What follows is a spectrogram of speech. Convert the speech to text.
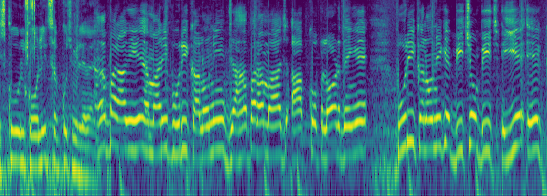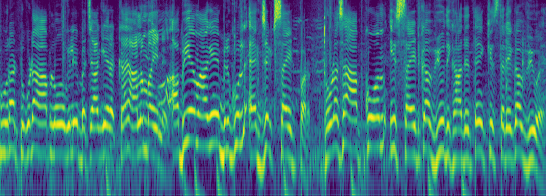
स्कूल कॉलेज सब कुछ मिलेगा। यहाँ पर आ गई है हमारी पूरी कॉलोनी जहाँ पर हम आज आपको प्लॉट देंगे। पूरी कॉलोनी के बीचों बीच ये एक पूरा टुकड़ा आप लोगों के लिए बचा के रखा है आलम भाई ने। अभी हम आ गए बिल्कुल एग्जैक्ट साइड पर। थोड़ा सा आपको हम इस साइड का व्यू दिखा देते हैं किस तरह का व्यू है।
